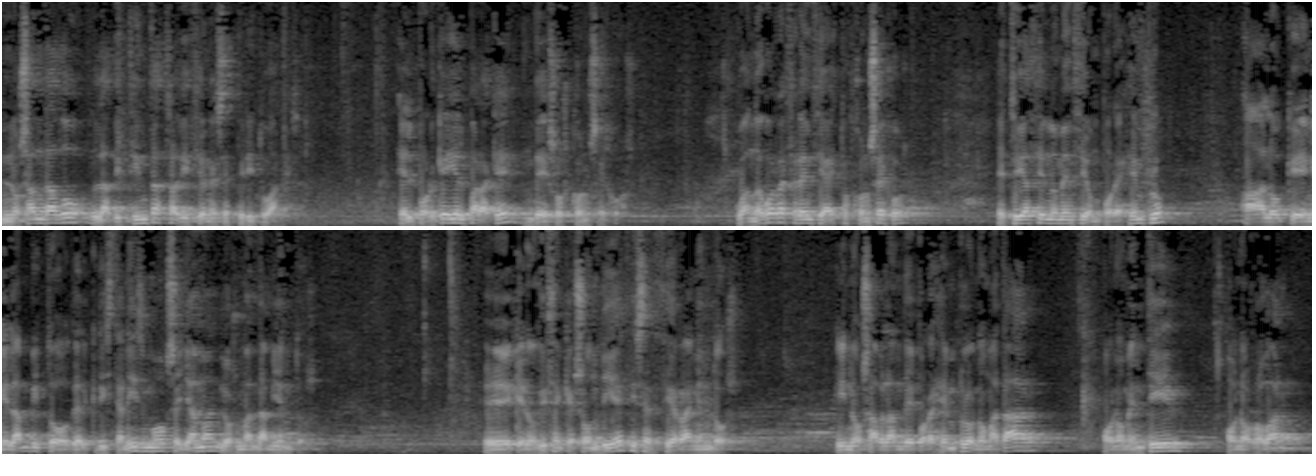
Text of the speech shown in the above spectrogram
nos han dado las distintas tradiciones espirituales. El porqué y el para qué de esos consejos. Cuando hago referencia a estos consejos, estoy haciendo mención, por ejemplo, a lo que en el ámbito del cristianismo se llaman los mandamientos, eh, que nos dicen que son diez y se cierran en dos. Y nos hablan de, por ejemplo, no matar, o no mentir, o no robar.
